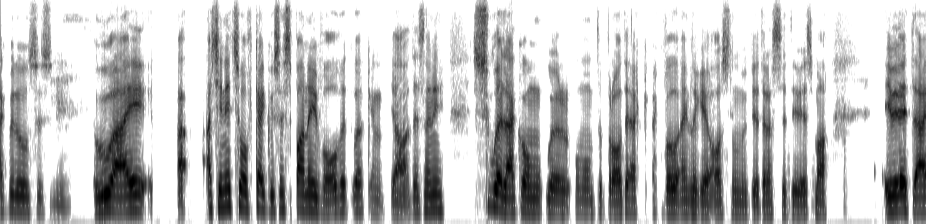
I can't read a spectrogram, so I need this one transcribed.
Ek bedoel soos hmm. hoe hy as jy net so kyk hoe sy spanne evolve het ook en ja, dis nou nie so lekker om oor om hom te praat nie. Ek ek wil eintlik hê Arsenal moet beter as City wees, maar jy weet hy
